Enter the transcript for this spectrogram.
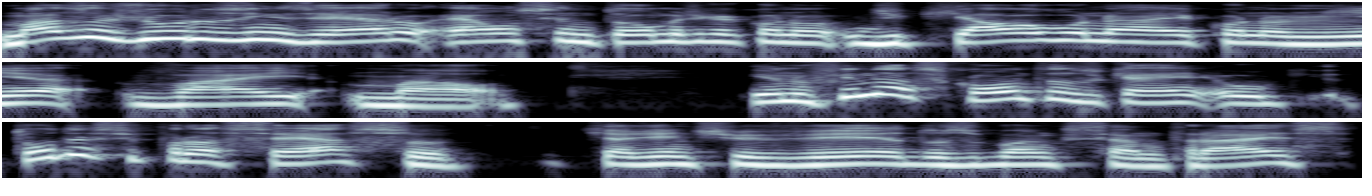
Mas os juros em zero é um sintoma de que, de que algo na economia vai mal. E no fim das contas, o que a, o, todo esse processo que a gente vê dos bancos centrais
